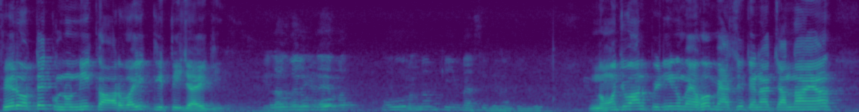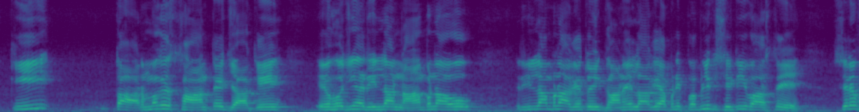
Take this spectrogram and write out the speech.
ਫਿਰ ਉੱਤੇ ਕਾਨੂੰਨੀ ਕਾਰਵਾਈ ਕੀਤੀ ਜਾਏਗੀ। ਹੋਰ ਹੋਰ ਉਹਨਾਂ ਨੂੰ ਕੀ ਮੈਸੇਜ ਦੇਣਾ ਚਾਹੁੰਦੇ ਨੌਜਵਾਨ ਪੀੜ੍ਹੀ ਨੂੰ ਮੈਂ ਇਹੋ ਮੈਸੇਜ ਦੇਣਾ ਚਾਹੁੰਦਾ ਆ ਕਿ ਧਾਰਮਿਕ ਸਥਾਨ ਤੇ ਜਾ ਕੇ ਇਹੋ ਜਿਹੀਆਂ ਰੀਲਾਂ ਨਾ ਬਣਾਓ। ਰੀਲਾਂ ਬਣਾ ਕੇ ਤੁਸੀਂ ਗਾਣੇ ਲਾ ਕੇ ਆਪਣੀ ਪਬਲਿਕ ਸਿਟੀ ਵਾਸਤੇ ਸਿਰਫ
